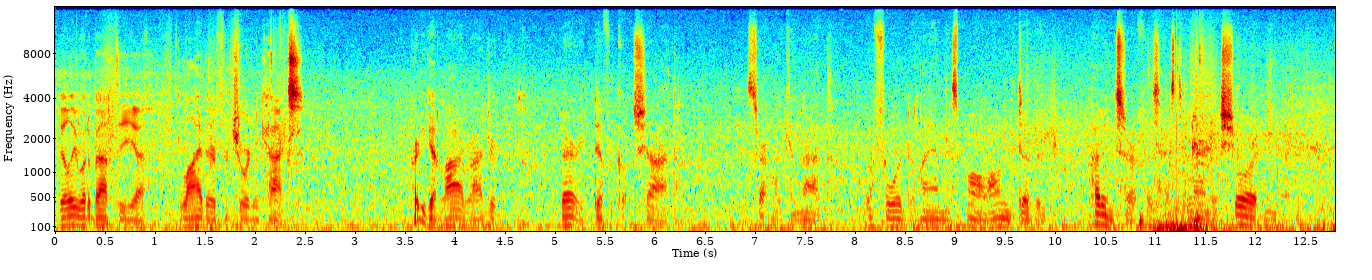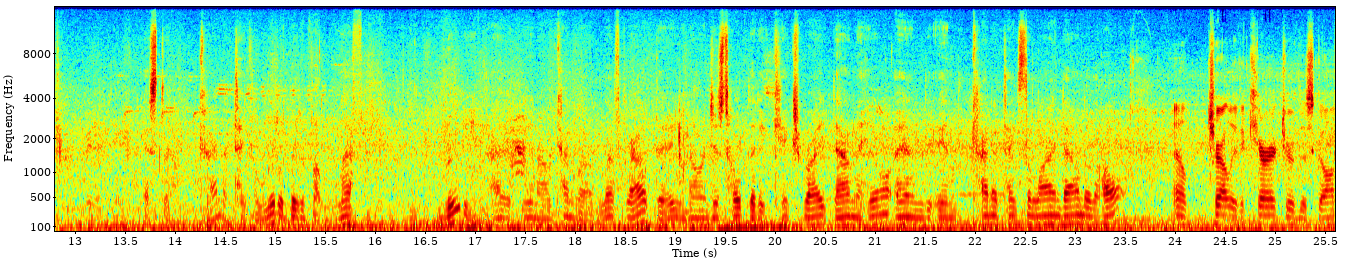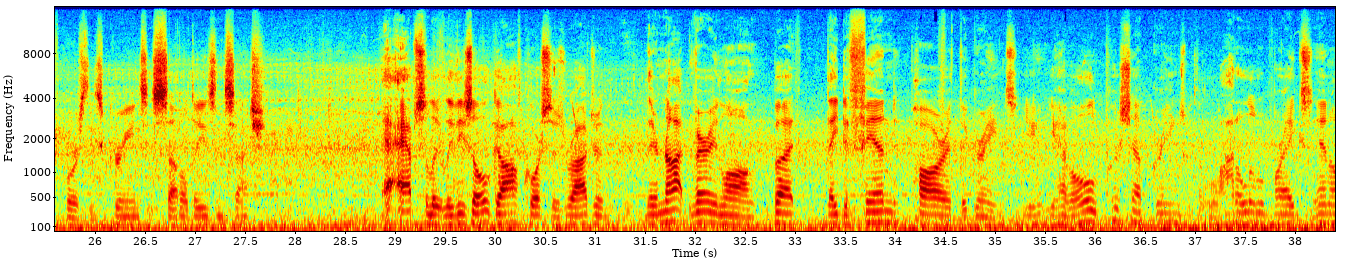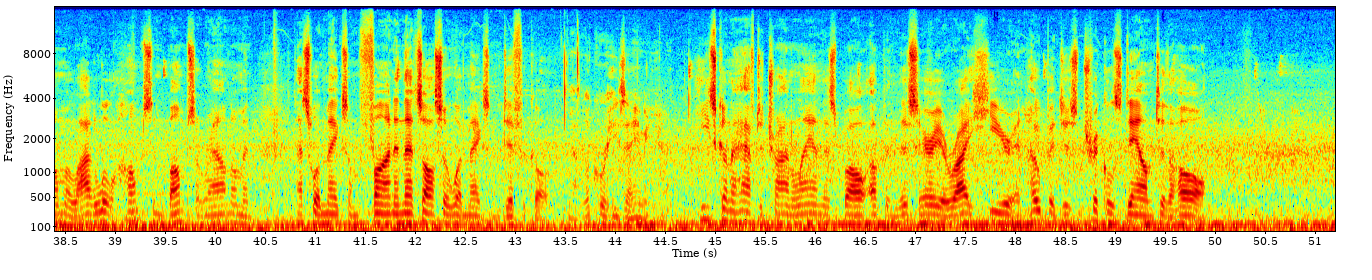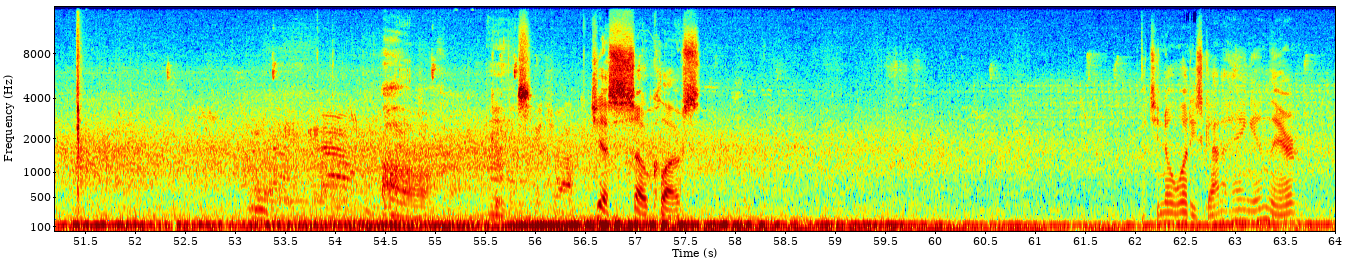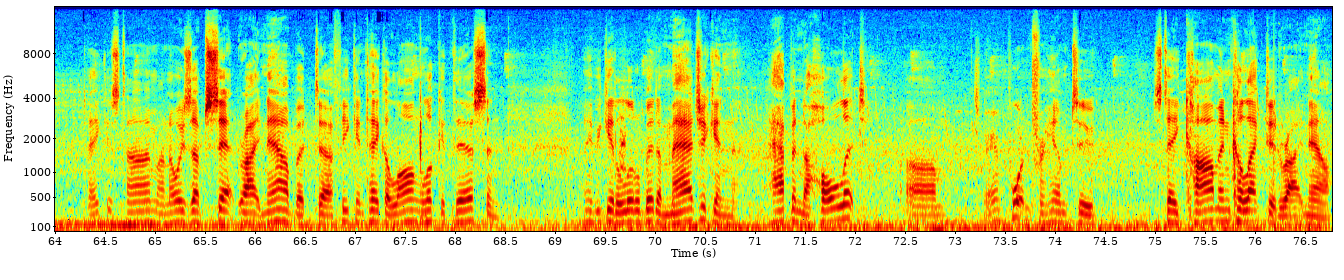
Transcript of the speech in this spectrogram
Billy, what about the uh, lie there for Jordan Cox? Pretty good lie, Roger. Very difficult shot. Certainly cannot afford to land this ball onto the putting surface. Has to land it short and has to kind of take a little bit of a left rooting, uh, you know, kind of a left route there, you know, and just hope that it kicks right down the hill and, and kind of takes the line down to the hole. Well, Charlie, the character of this golf course, these greens, the subtleties and such. Absolutely. These old golf courses, Roger, they're not very long, but they defend par at the greens. You, you have old push-up greens with a lot of little breaks in them, a lot of little humps and bumps around them, and that's what makes them fun, and that's also what makes them difficult. Yeah, look where he's aiming He's going to have to try and land this ball up in this area right here and hope it just trickles down to the hole. Oh, goodness. Just so close. But you know what? He's got to hang in there. Take his time. I know he's upset right now, but uh, if he can take a long look at this and maybe get a little bit of magic and happen to hole it, um, it's very important for him to stay calm and collected right now.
